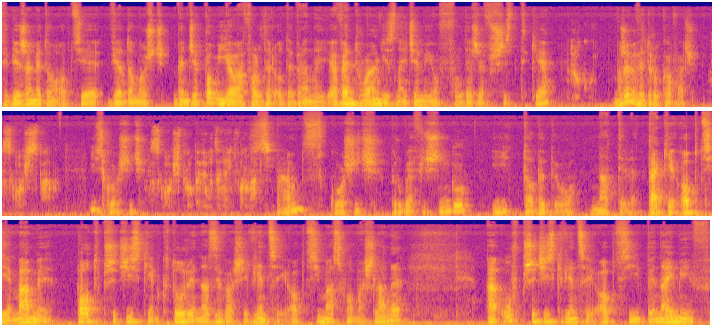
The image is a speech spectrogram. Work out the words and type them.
wybierzemy tą opcję, wiadomość będzie pomijała folder odebrany i ewentualnie znajdziemy ją w folderze wszystkie, Drukuj. Możemy wydrukować Zgłoś spam. i zgłosić. Zgłoś próbę wyłudzenia informacji. spam, zgłosić próbę phishingu i to by było na tyle. Takie opcje mamy pod przyciskiem, który nazywa się więcej opcji, masło maślane, a ów przycisk więcej opcji, bynajmniej w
